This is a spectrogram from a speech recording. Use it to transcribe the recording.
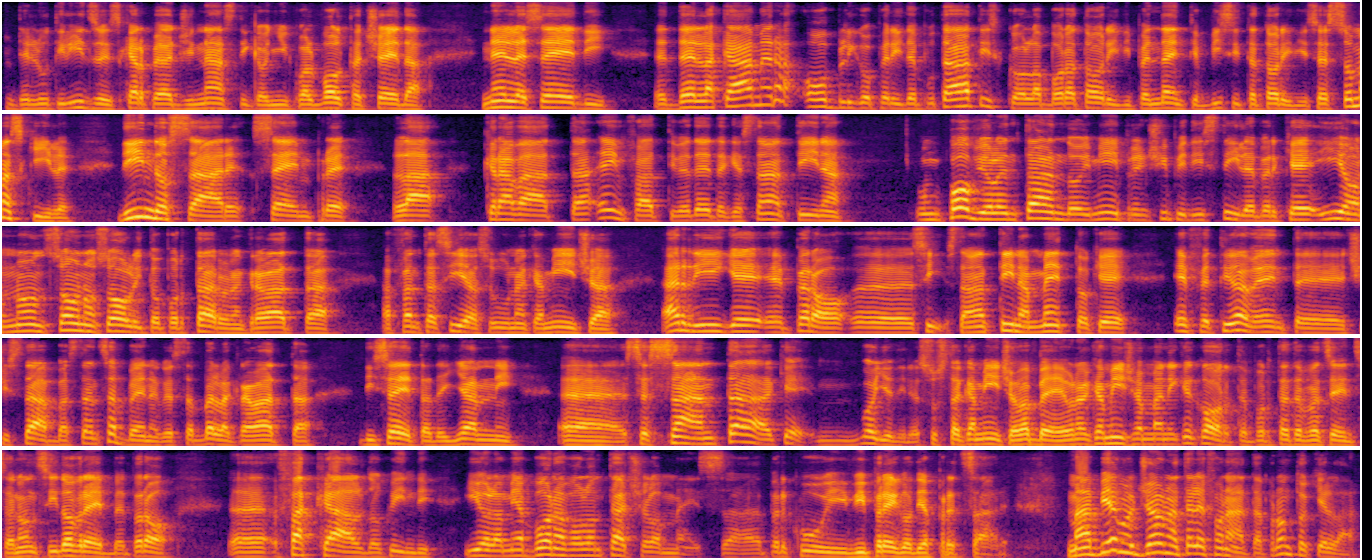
dell'utilizzo di scarpe da ginnastica ogni qualvolta ceda nelle sedi eh, della Camera, obbligo per i deputati, collaboratori, dipendenti e visitatori di sesso maschile di indossare sempre la cravatta. E infatti vedete che stamattina un po' violentando i miei principi di stile perché io non sono solito portare una cravatta a fantasia su una camicia a righe, eh, però eh, sì, stamattina ammetto che effettivamente ci sta abbastanza bene questa bella cravatta di seta degli anni eh, 60 che voglio dire su sta camicia vabbè è una camicia a maniche corte portate pazienza non si dovrebbe però eh, fa caldo quindi io la mia buona volontà ce l'ho messa per cui vi prego di apprezzare. Ma abbiamo già una telefonata pronto chi è là?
